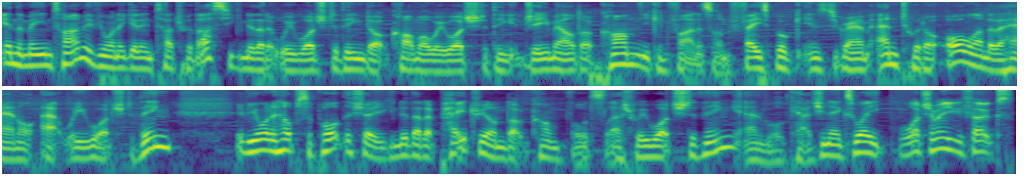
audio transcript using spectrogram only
In the meantime, if you want to get in touch with us, you can do that at wewatchedathing.com or wewatchedathing at gmail.com. You can find us on Facebook, Instagram, and Twitter, all under the handle at wewatchedathing. If you want to help support the show, you can do that at patreon.com forward slash wewatchedathing, and we'll catch you next week. Watch a movie, folks.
